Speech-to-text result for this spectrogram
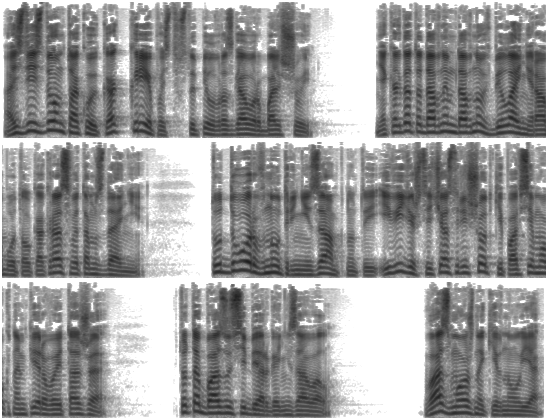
«А здесь дом такой, как крепость», — вступил в разговор Большой. Я когда-то давным-давно в Билайне работал, как раз в этом здании. Тут двор внутренний, замкнутый, и видишь, сейчас решетки по всем окнам первого этажа. Кто-то базу себе организовал. Возможно, кивнул я.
